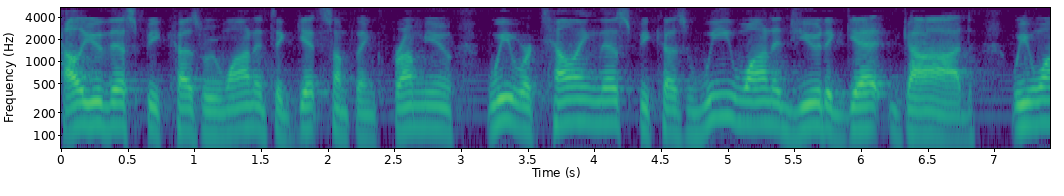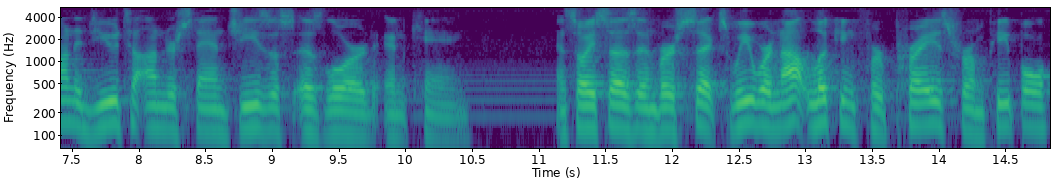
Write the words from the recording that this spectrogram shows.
tell you this because we wanted to get something from you. We were telling this because we wanted you to get God we wanted you to understand Jesus as Lord and King. And so he says in verse 6 We were not looking for praise from people,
